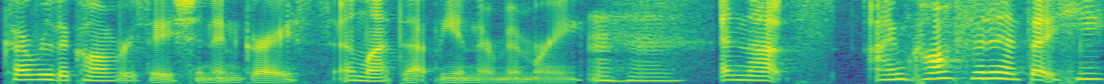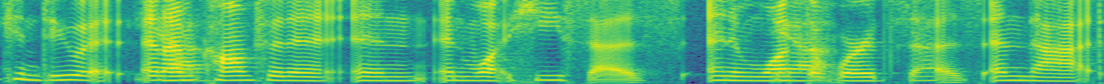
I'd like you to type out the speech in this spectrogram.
cover the conversation in grace and let that be in their memory. Mm-hmm. And that's I'm confident that he can do it and I'm confident in in what he says and in what yeah. the word says and that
